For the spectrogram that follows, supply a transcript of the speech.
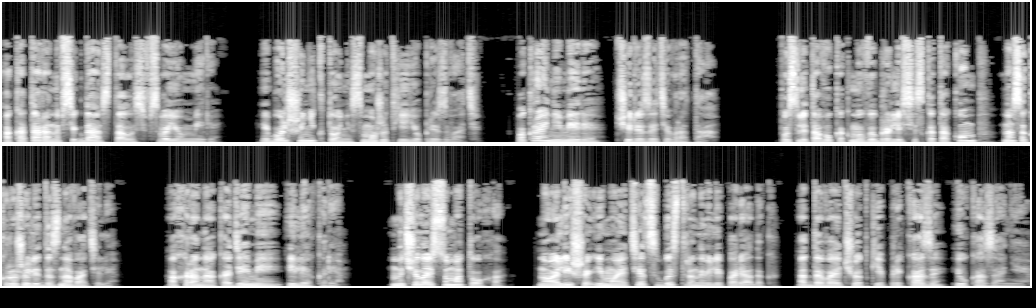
а Катара навсегда осталась в своем мире, и больше никто не сможет ее призвать. По крайней мере, через эти врата. После того, как мы выбрались из катакомб, нас окружили дознаватели, охрана Академии и лекари. Началась суматоха, но Алиша и мой отец быстро навели порядок, отдавая четкие приказы и указания.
